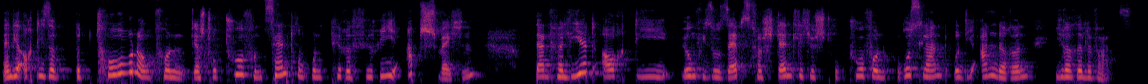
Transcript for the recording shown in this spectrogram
Wenn wir auch diese Betonung von der Struktur von Zentrum und Peripherie abschwächen, dann verliert auch die irgendwie so selbstverständliche Struktur von Russland und die anderen ihre Relevanz.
